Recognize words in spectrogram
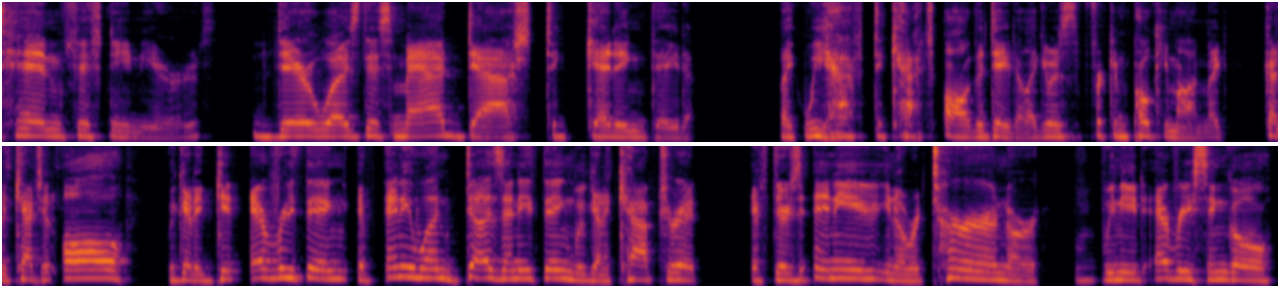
10, 15 years, there was this mad dash to getting data. Like, we have to catch all the data. Like, it was freaking Pokemon. Like, got to catch it all. We got to get everything. If anyone does anything, we've got to capture it. If there's any, you know, return or we need every single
